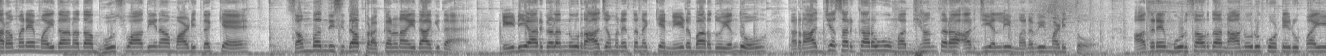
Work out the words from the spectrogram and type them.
ಅರಮನೆ ಮೈದಾನದ ಭೂಸ್ವಾಧೀನ ಮಾಡಿದ್ದಕ್ಕೆ ಸಂಬಂಧಿಸಿದ ಪ್ರಕರಣ ಇದಾಗಿದೆ. ಟಿಡಿಆರ್ಗಳನ್ನು ರಾಜಮನೆತನಕ್ಕೆ ನೀಡಬಾರದು ಎಂದು ರಾಜ್ಯ ಸರ್ಕಾರವು ಮಧ್ಯಂತರ ಅರ್ಜಿಯಲ್ಲಿ ಮನವಿ ಮಾಡಿತ್ತು. ಆದರೆ ಮೂರು ಸಾವಿರದ ನಾನೂರು ಕೋಟಿ ರೂಪಾಯಿ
